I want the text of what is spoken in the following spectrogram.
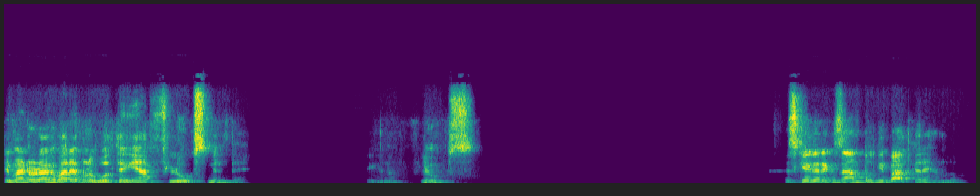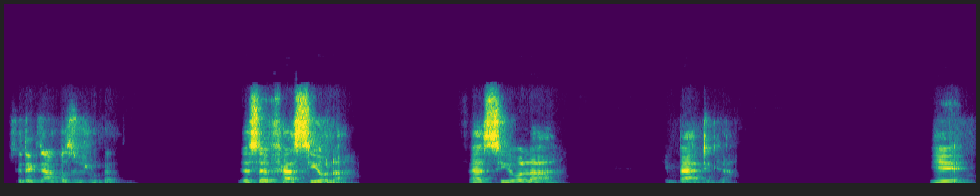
Trematoda के बारे में हम लोग बोलते हैं कि यहाँ फ्लूक्स मिलते हैं। ठीक है ना? फ्लूक्स इसकी अगर एग्ज़ाम्पल की बात करें हम लोग सीधे एग्ज़ाम्पल से शुरू करते हैं। जैसे फैसियोला फैसियोला हिपैटिका ये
